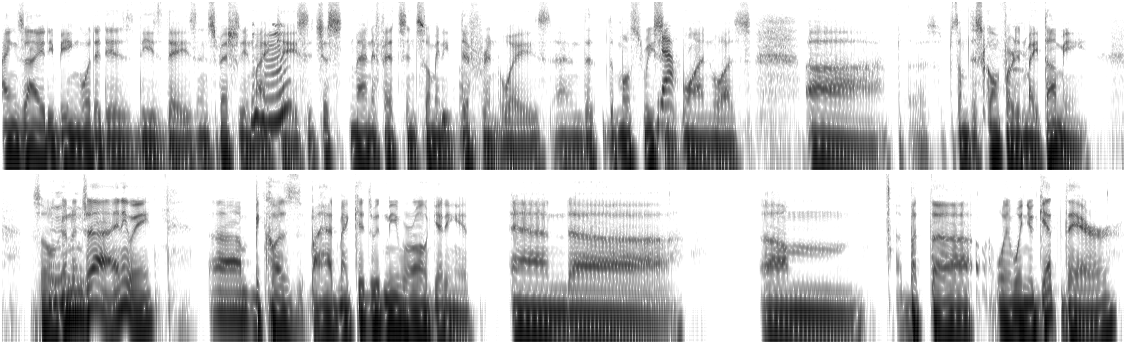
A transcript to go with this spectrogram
anxiety being what it is these days, and especially in my case, it just manifests in so many different ways. And the, the most recent one was uh, some discomfort in my tummy. So, ganun siya. Anyway, um, because I had my kids with me, we're all getting it. And, uh, um, but uh, when, when you get there,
